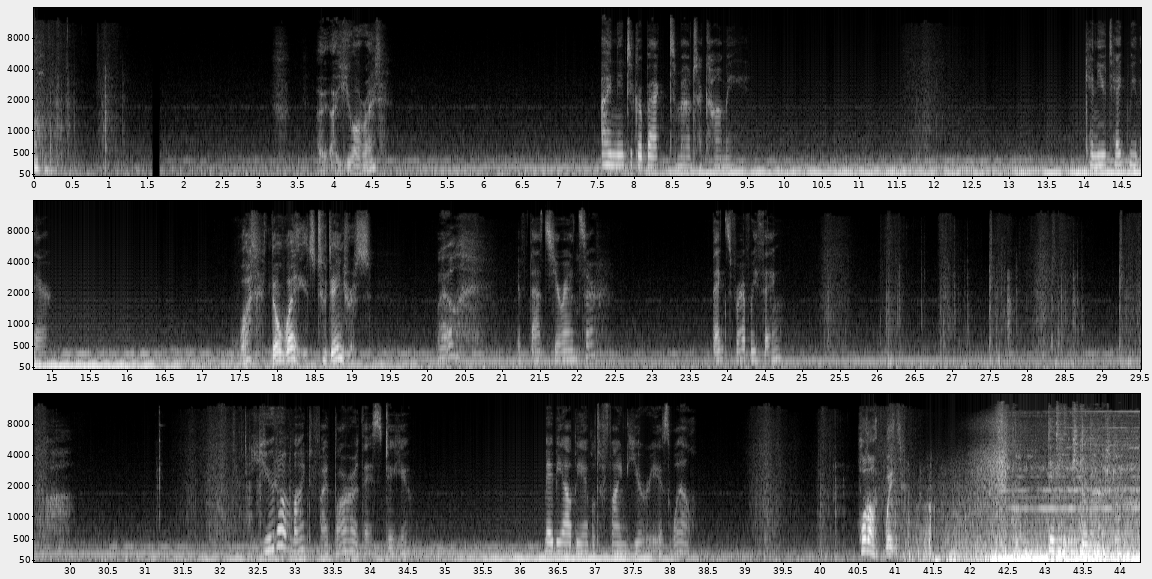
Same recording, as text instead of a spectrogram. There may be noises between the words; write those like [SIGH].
Oh. Are, are you alright? I need to go back to Mount Hikami. Can you take me there? What? No way, it's too dangerous. Well, if that's your answer. Thanks for everything. You don't mind if I borrow this, do you? Maybe I'll be able to find Yuri as well. Hold on, wait. Did he kill her?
